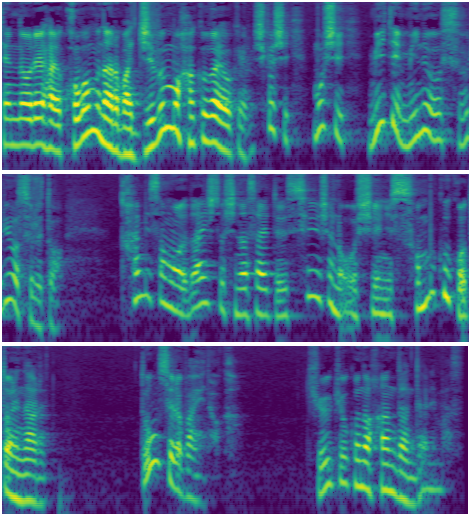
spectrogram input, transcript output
天皇礼拝を拒むならば自分も迫害を受ける。しかし、もし見て見ぬふりをすると、神様を大事としなさいという聖書の教えに背くことになる。どうすればいいのか。究極の判断であります。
